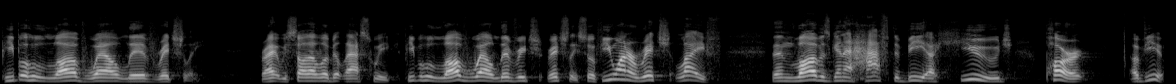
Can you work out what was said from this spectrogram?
people who love well live richly. Right? We saw that a little bit last week. People who love well live rich, richly. So if you want a rich life, then love is going to have to be a huge part of you.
